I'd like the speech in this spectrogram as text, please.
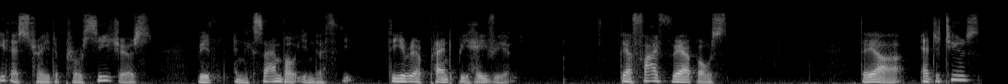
illustrate the procedures with an example in the th theory of planned behavior. There are five variables. They are attitudes,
